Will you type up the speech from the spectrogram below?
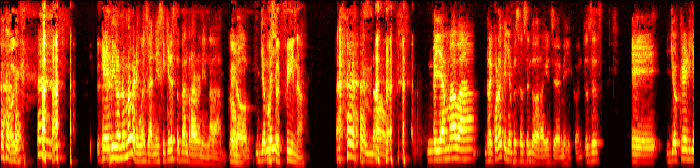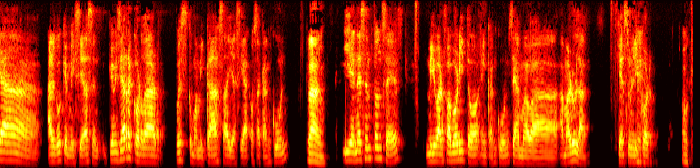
que digo, no me avergüenza, ni siquiera está tan raro ni nada. Pero yo me. Josefina. no me llamaba, recuerdo que yo empecé haciendo drag en Ciudad de México, entonces eh, yo quería algo que me hiciera, que me hiciera recordar, pues, como a mi casa y así, o sea, Cancún. Claro. Y en ese entonces, mi bar favorito en Cancún se llamaba Amarula, que es un licor. Ok.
